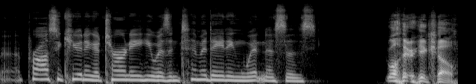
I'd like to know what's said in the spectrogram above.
uh, prosecuting attorney, he was intimidating witnesses. Well, there you go.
